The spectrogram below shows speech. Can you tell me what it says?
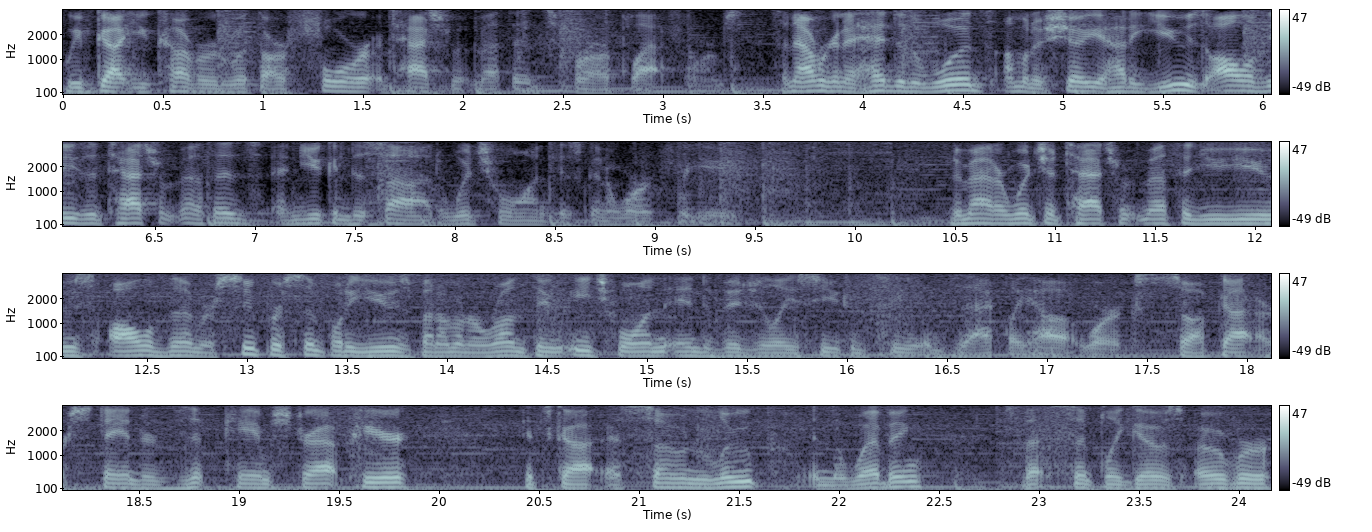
we've got you covered with our four attachment methods for our platforms. So now we're gonna head to the woods. I'm gonna show you how to use all of these attachment methods and you can decide which one is gonna work for you. No matter which attachment method you use, all of them are super simple to use, but I'm gonna run through each one individually so you can see exactly how it works. So I've got our standard zip cam strap here. It's got a sewn loop in the webbing, so that simply goes over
